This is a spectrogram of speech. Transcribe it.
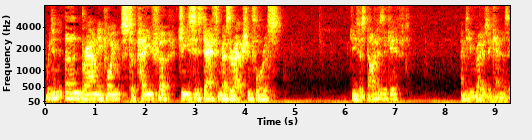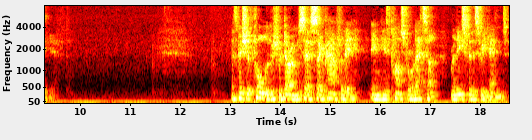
We didn't earn brownie points to pay for Jesus' death and resurrection for us. Jesus died as a gift and he rose again as a gift. As Bishop Paul, the Bishop of Durham, says so powerfully in his pastoral letter released for this weekend,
